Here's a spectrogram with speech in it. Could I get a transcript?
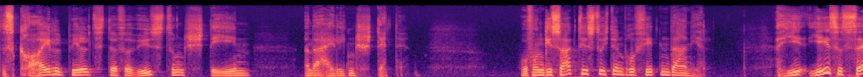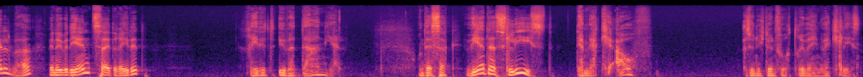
das Gräuelbild der Verwüstung stehen an der heiligen Stätte, wovon gesagt ist durch den Propheten Daniel. Jesus selber, wenn er über die Endzeit redet, redet über Daniel. Und er sagt, wer das liest, der merke auf. Also nicht einfach drüber hinweglesen.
